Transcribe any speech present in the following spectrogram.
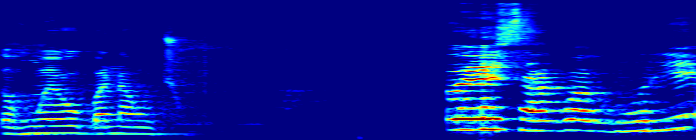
તો હું એવો બનાવું છું. હવે શાક વાગ મોરીએ.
